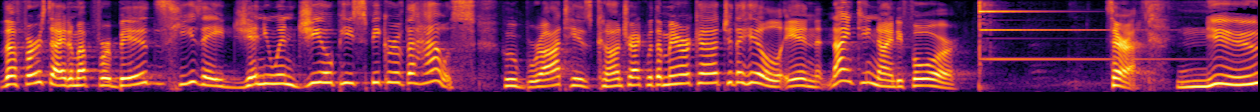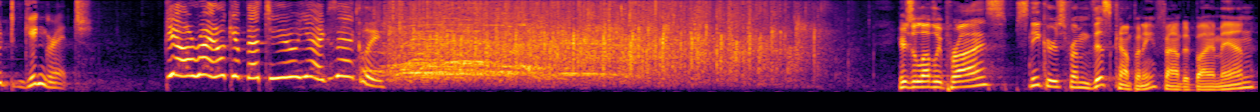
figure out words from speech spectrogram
The first item up for bids he's a genuine GOP Speaker of the House who brought his contract with America to the Hill in 1994. Sarah. Newt Gingrich. Yeah, all right, I'll give that to you. Yeah, exactly. Here's a lovely prize sneakers from this company, founded by a man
